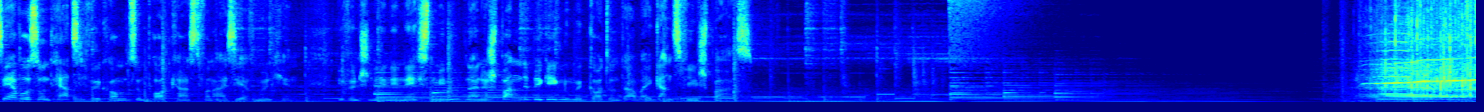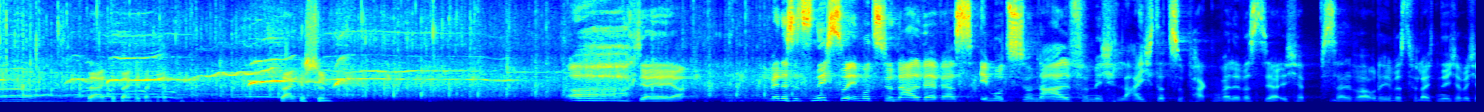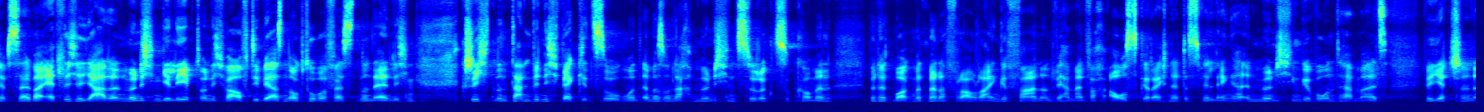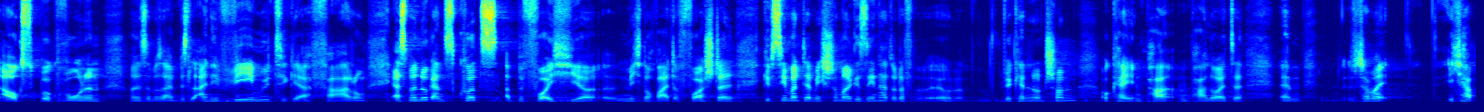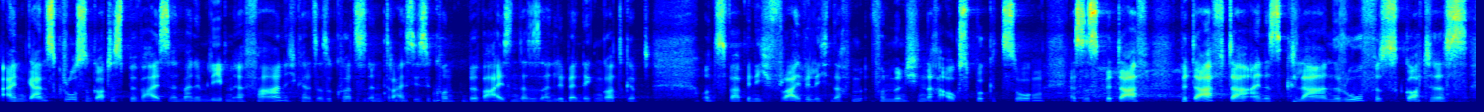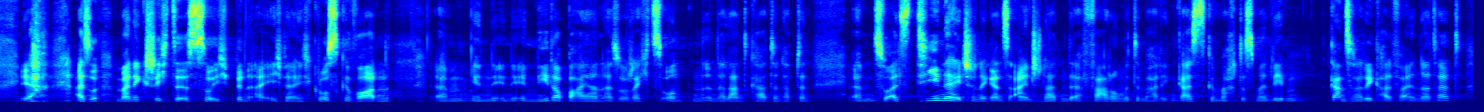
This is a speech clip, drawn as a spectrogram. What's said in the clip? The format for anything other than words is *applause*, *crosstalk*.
Servus und herzlich willkommen zum Podcast von ICF München. Wir wünschen dir in den nächsten Minuten eine spannende Begegnung mit Gott und dabei ganz viel Spaß. Danke, danke, danke, danke. Dankeschön. Ach, ja, ja, ja wenn es jetzt nicht so emotional wäre, wäre es emotional für mich leichter zu packen, weil ihr wisst ja, ich habe selber, oder ihr wisst vielleicht nicht, aber ich habe selber etliche Jahre in München gelebt und ich war auf diversen Oktoberfesten und ähnlichen Geschichten und dann bin ich weggezogen und immer so nach München zurückzukommen. Bin heute Morgen mit meiner Frau reingefahren und wir haben einfach ausgerechnet, dass wir länger in München gewohnt haben, als wir jetzt schon in Augsburg wohnen und das ist immer so ein bisschen eine wehmütige Erfahrung. Erstmal nur ganz kurz, bevor ich hier mich noch weiter vorstelle, gibt es jemand, der der mich schon mal gesehen hat oder, oder wir kennen uns schon, okay, ein paar, ein paar Leute. Ähm, schau mal, ich habe einen ganz großen Gottesbeweis in meinem Leben erfahren. Ich kann jetzt also kurz in 30 Sekunden beweisen, dass es einen lebendigen Gott gibt. Und zwar bin ich freiwillig nach, von München nach Augsburg gezogen. Also es bedarf, bedarf da eines klaren Rufes Gottes. Ja, also meine Geschichte ist so, ich bin, ich bin eigentlich groß geworden ähm, in, in, in, Niederbayern, also rechts unten in der Landkarte und habe dann ähm, so als Teenager eine ganz einschneidende Erfahrung mit dem Heiligen Geist gemacht, das mein Leben ganz radikal verändert hat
